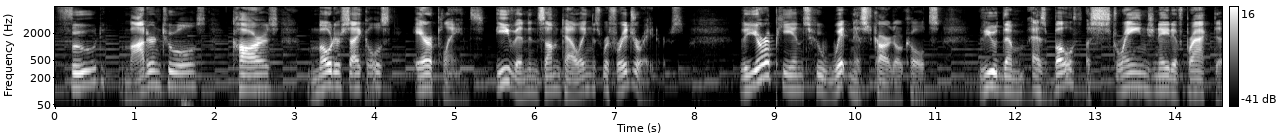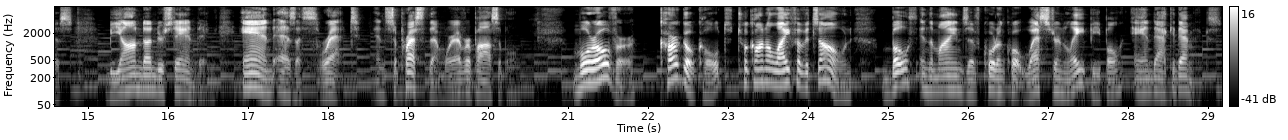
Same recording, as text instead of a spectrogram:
food, modern tools, cars, motorcycles, airplanes, even in some tellings, refrigerators. The Europeans who witnessed cargo cults viewed them as both a strange native practice beyond understanding and as a threat and suppressed them wherever possible. Moreover, cargo cult took on a life of its own, both in the minds of quote unquote Western laypeople and academics.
